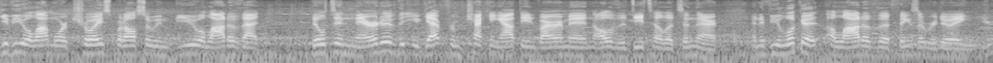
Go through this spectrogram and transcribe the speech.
give you a lot more choice, but also imbue a lot of that built-in narrative that you get from checking out the environment and all of the detail that's in there. And if you look at a lot of the things that we're doing,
